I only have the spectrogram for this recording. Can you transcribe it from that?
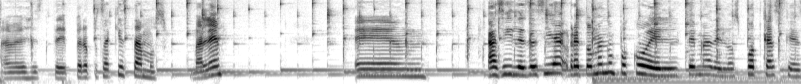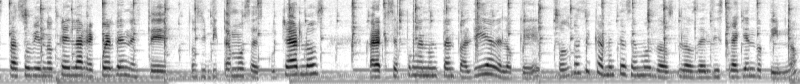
a ver, este, pero pues aquí estamos, ¿vale? Eh, así les decía, retomando un poco el tema de los podcasts que está subiendo Keila, recuerden, este, los invitamos a escucharlos para que se pongan un tanto al día de lo que, pues básicamente hacemos los, los del Distrayendo Team, ¿no?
